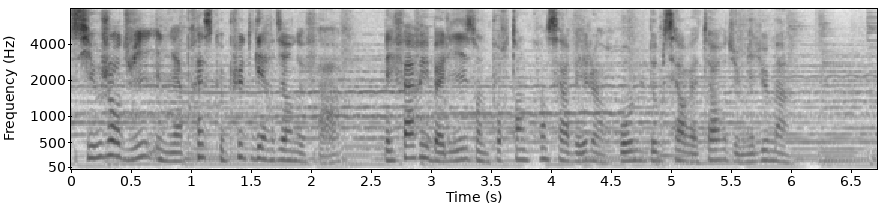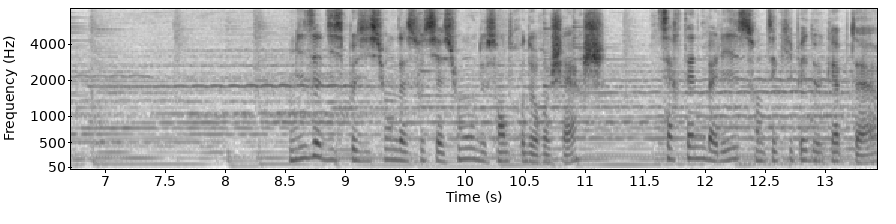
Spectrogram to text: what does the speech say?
Si aujourd'hui, il n'y a presque plus de gardiens de phare, les phares et balises ont pourtant conservé leur rôle d'observateur du milieu marin. Mises à disposition d'associations ou de centres de recherche, certaines balises sont équipées de capteurs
